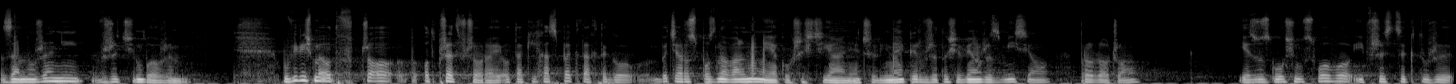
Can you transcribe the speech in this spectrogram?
Zanurzeni w życiu Bożym. Mówiliśmy od, od przedwczoraj o takich aspektach tego bycia rozpoznawalnymi jako chrześcijanie, czyli najpierw, że to się wiąże z misją proroczą. Jezus głosił słowo i wszyscy, którzy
